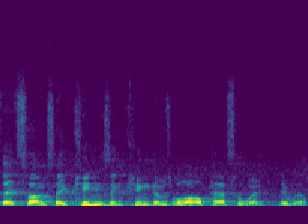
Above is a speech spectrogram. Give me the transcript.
that song say, kings and kingdoms will all pass away. They will.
